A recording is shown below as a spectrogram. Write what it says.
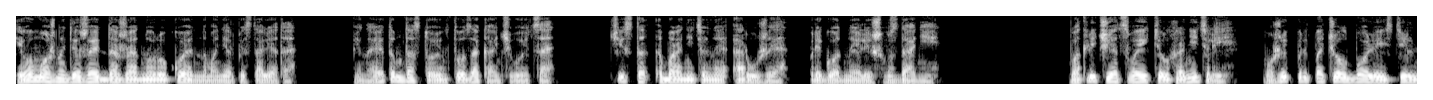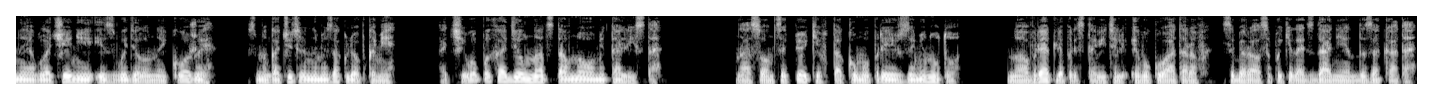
Его можно держать даже одной рукой на манер пистолета. И на этом достоинства заканчиваются. Чисто оборонительное оружие, пригодные лишь в здании. В отличие от своих телохранителей, мужик предпочел более стильное облачение из выделанной кожи с многочисленными заклепками, отчего походил на отставного металлиста. На солнцепёке в таком упреешь за минуту, но вряд ли представитель эвакуаторов собирался покидать здание до заката.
